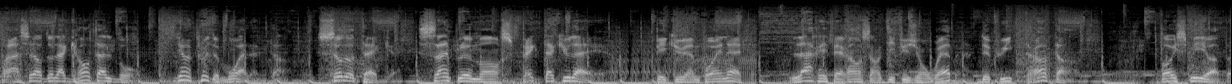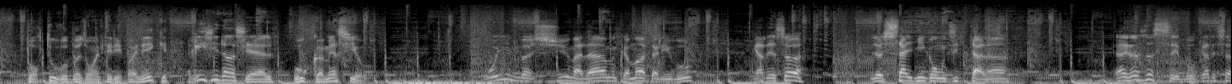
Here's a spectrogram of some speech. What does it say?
brasseur de la Grand Talbot. Il y a un peu de moi là-dedans. Solotech, simplement spectaculaire. PQM.net, la référence en diffusion web depuis 30 ans. Voice Me Up, pour tous vos besoins téléphoniques, résidentiels ou commerciaux. Oui, monsieur, madame, comment allez-vous? Regardez ça. Le salmigondi de talent. Ah, Ça, ça, c'est beau. Regardez ça.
